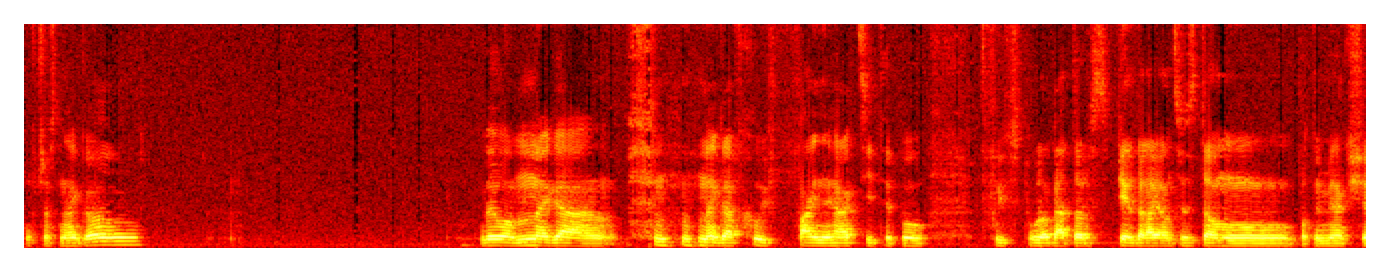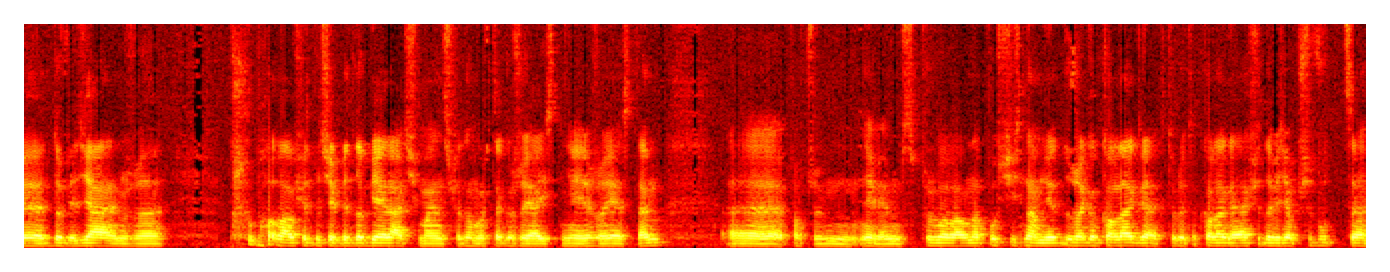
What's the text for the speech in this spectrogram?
ówczesnego. Było mega, mega w chuj fajnych akcji typu twój współlokator spierdalający z domu po tym jak się dowiedziałem, że próbował się do ciebie dobierać, mając świadomość tego, że ja istnieję, że jestem. E, po czym, nie wiem, spróbował napuścić na mnie dużego kolegę, który to kolega, jak się dowiedział przy wódce,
